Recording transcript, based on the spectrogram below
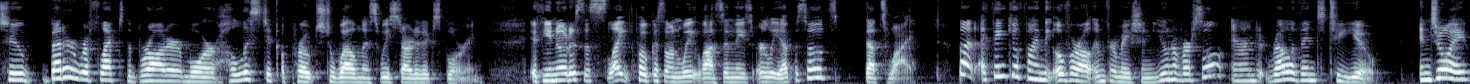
to better reflect the broader, more holistic approach to wellness we started exploring. If you notice a slight focus on weight loss in these early episodes, that's why. But I think you'll find the overall information universal and relevant to you. Enjoy!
